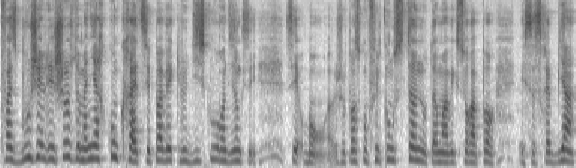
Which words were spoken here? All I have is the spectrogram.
fasse bouger les choses de manière concrète. C'est pas avec le discours en disant que c'est. Bon, je pense qu'on fait le constat, notamment avec ce rapport, et ce serait bien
